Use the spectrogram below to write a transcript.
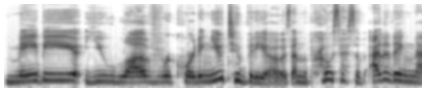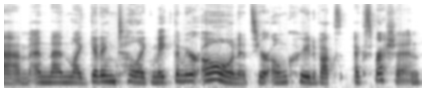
Maybe you love recording YouTube videos and the process of editing them and then like getting to like make them your own. It's your own creative ex- expression.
